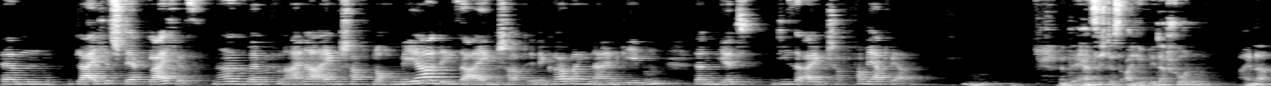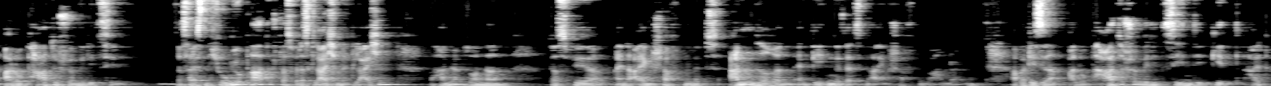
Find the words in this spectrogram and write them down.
ähm, Gleiches stärkt Gleiches. Ne? Also wenn wir von einer Eigenschaft noch mehr dieser Eigenschaft in den Körper hineingeben, dann wird diese Eigenschaft vermehrt werden. In der Hinsicht ist Ayurveda schon eine allopathische Medizin. Das heißt nicht homöopathisch, dass wir das Gleiche mit Gleichen behandeln, sondern dass wir eine Eigenschaft mit anderen entgegengesetzten Eigenschaften behandeln. Aber diese allopathische Medizin, die geht halt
